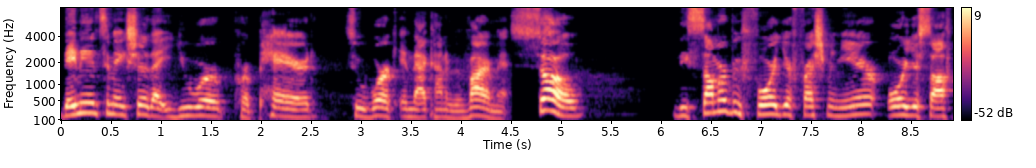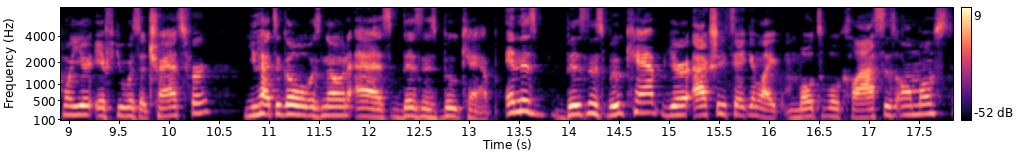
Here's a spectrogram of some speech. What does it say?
they needed to make sure that you were prepared to work in that kind of environment. So, the summer before your freshman year or your sophomore year, if you was a transfer, you had to go what was known as business boot camp. In this business boot camp, you're actually taking like multiple classes almost,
